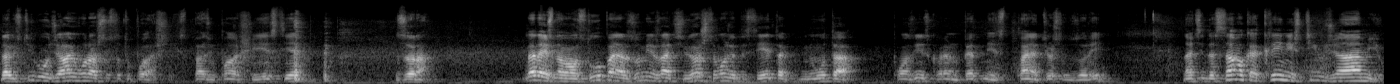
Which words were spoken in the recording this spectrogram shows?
Da bi stigo u džaviju, moraš ustati u pola šest. Pazi, u pola šest je zora. Gledaš na ovo stupanje, razumiješ, znači još se može desetak minuta po zimskom vremenu, 15, klanjati još od zori. Znači da samo kad kreniš ti u džamiju,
